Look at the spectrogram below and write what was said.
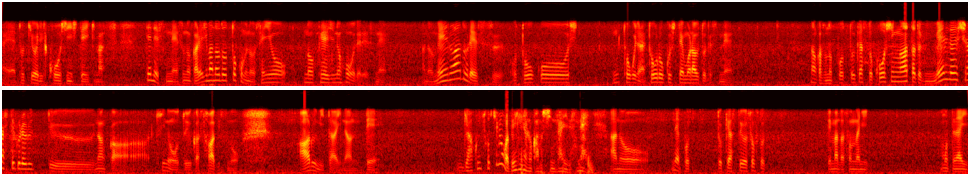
えー、時折更新していきます。でですね、そのガレージバンド .com の専用のページの方でですね、あのメールアドレスを投稿し、投稿じゃない、登録してもらうとですね、なんかそのポッドキャスト更新があった時にメールで知らせてくれるっていう、なんか機能というかサービスもあるみたいなんで、逆にそっちの方が便利なのかもしれないですね。あの、ね、ポッドキャスト用ソフトってまだそんなに持ってない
